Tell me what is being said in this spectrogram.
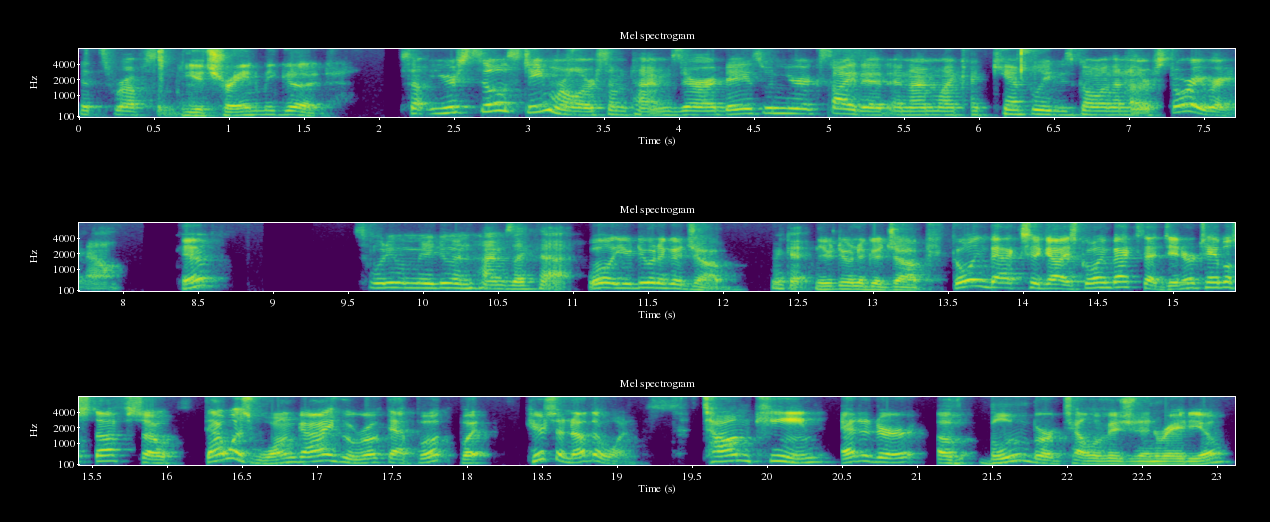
It's rough sometimes. You trained me good. So you're still a steamroller sometimes. There are days when you're excited and I'm like, I can't believe he's going with another story right now. Yeah. So what do you want me to do in times like that? Well, you're doing a good job. Okay. You're doing a good job. Going back to guys, going back to that dinner table stuff. So that was one guy who wrote that book, but here's another one. Tom Keene, editor of Bloomberg Television and Radio.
